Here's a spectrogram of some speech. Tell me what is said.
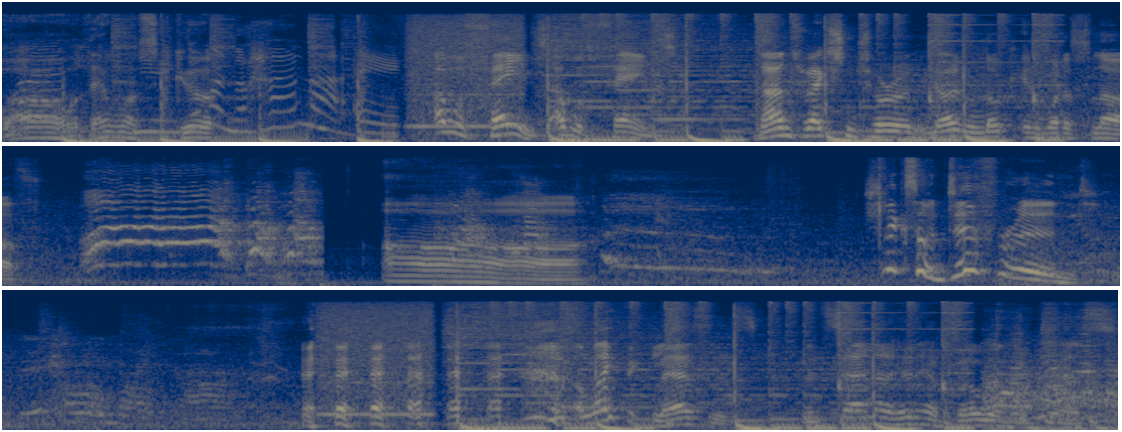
Wow, that was good. I would faint. I would faint. Non-interaction to another look in what is love. Ah. She looks so different. Oh I like the glasses. When Sana hit her bow in the dress.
